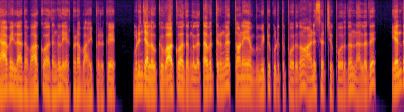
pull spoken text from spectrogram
தேவையில்லாத வாக்குவாதங்கள் ஏற்பட வாய்ப்பு இருக்குது முடிஞ்ச அளவுக்கு வாக்குவாதங்கள தவிர்த்துருங்க. துணைய விட்டு கொடுத்து போறதும், அனுசரிச்சு போறதும் நல்லது. எந்த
